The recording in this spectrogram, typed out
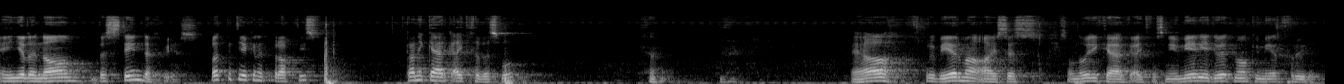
En julle naam bestendig wees. Wat beteken dit prakties? Kan die kerk uitgewis word? ja, probeer maar ISIS sal nooit die kerk uitwis nie. Hoe meer jy doodmaak, hoe meer groei dit.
